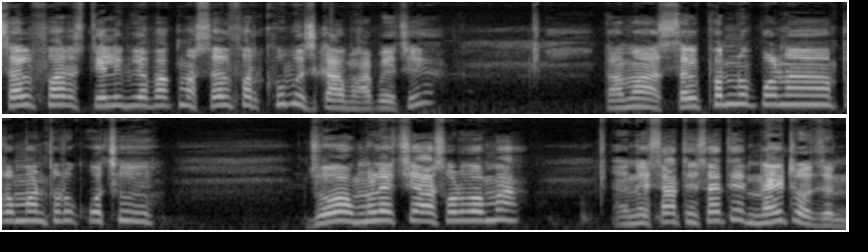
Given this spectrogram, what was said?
સલ્ફર તેલીબિયા પાકમાં સલ્ફર ખૂબ જ કામ આપે છે. તો આમાં સલ્ફરનું પણ પ્રમાણ થોડુંક ઓછું જોવા મળે છે આ છોડવામાં. અને સાથે સાથે નાઇટ્રોજન.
